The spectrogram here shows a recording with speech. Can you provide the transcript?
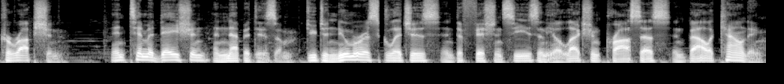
corruption, intimidation, and nepotism due to numerous glitches and deficiencies in the election process and ballot counting.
